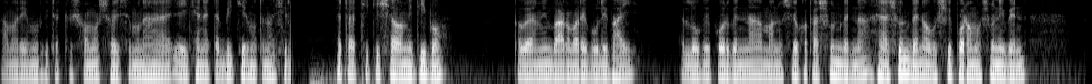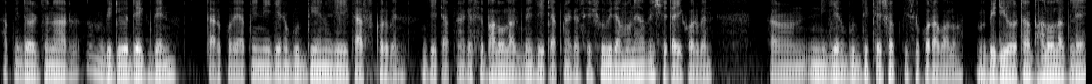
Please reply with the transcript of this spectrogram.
আমার এই মুরগিটা একটু সমস্যা হয়েছে, মনে হয় এইখানে একটা বিচির মতন হয়েছিল। এটা চিকিৎসাও আমি দিব। তবে আমি বারবারে বলি ভাই লোভে পড়বেন না, মানুষের কথা শুনবেন না। হ্যাঁ শুনবেন, অবশ্যই পরামর্শ নেবেন। আপনি দশজনার ভিডিও দেখবেন, তারপরে আপনি নিজের বুদ্ধি অনুযায়ী কাজ করবেন। যেটা আপনার কাছে ভালো লাগবে, যেটা আপনার কাছে সুবিধা মনে হবে, সেটাই করবেন। কারণ নিজের বুদ্ধিতে সব কিছু করা ভালো। ভিডিওটা ভালো লাগলে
